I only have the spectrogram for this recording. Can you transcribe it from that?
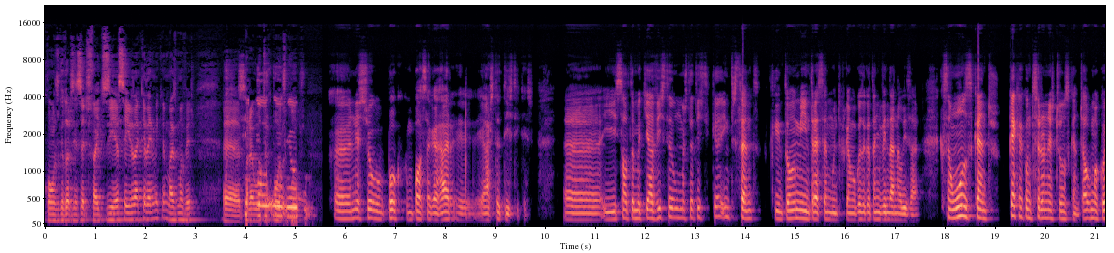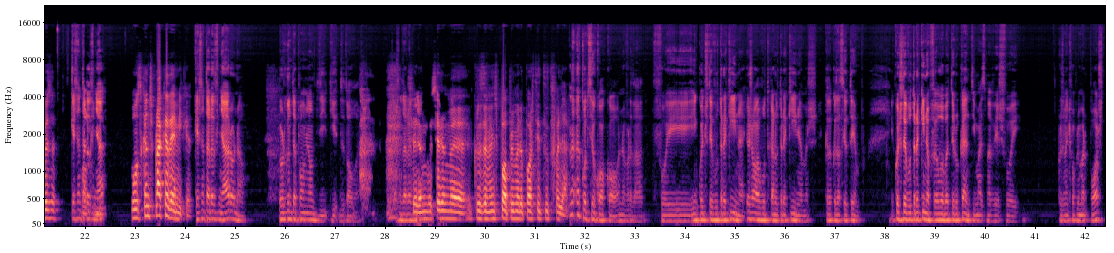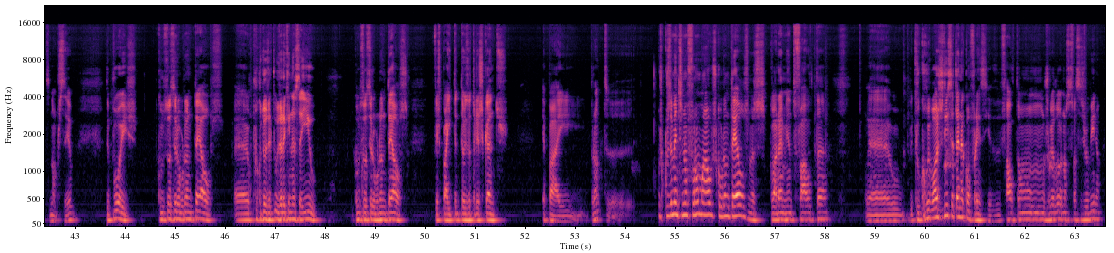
com os jogadores insatisfeitos e a sair da académica, mais uma vez, uh, Sim, para outro ponto. Eu, uh, neste jogo, pouco que me posso agarrar é, é às estatísticas. Uh, e salta-me aqui à vista uma estatística interessante que então a mim interessa muito, porque é uma coisa que eu tenho vindo a analisar, que são 11 cantos. O que é que aconteceram nestes 11 cantos? Alguma coisa? Queres tentar adivinhar? 11 cantos para a académica. Queres tentar adivinhar ou não? Pergunta para um milhão de, de, de dólares. Cheira-me cheira cruzamentos para a primeira aposta e tudo falhar. Aconteceu com o Cocó, na verdade. Foi enquanto esteve o Traquina. Eu já lá vou tocar no Traquina, mas cada coisa a seu tempo. Enquanto esteve o Traquina, foi ele a bater o canto e mais uma vez foi cruzamentos para o primeiro poste. Não percebo. Depois começou a ser o Bruno Teles, uh, porque o Draquina saiu, começou a ser o Bruno Teles, fez para aí dois ou três cantos, Epá, e pronto, os cruzamentos não foram maus com o Bruno Teles, mas claramente falta uh, aquilo que o Rui Borges disse até na conferência, falta um jogador, não sei se vocês ouviram,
